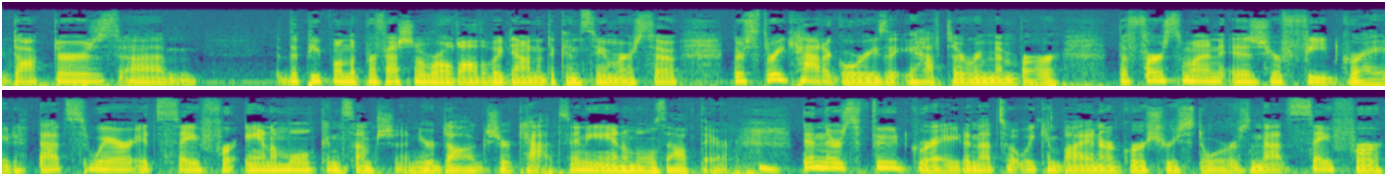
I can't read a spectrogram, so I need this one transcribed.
doctors, um, the people in the professional world, all the way down to the consumer. So there's three categories that you have to remember. The first one is your feed grade. That's where it's safe for animal consumption, your dogs, your cats, any animals out there. Then there's food grade, and that's what we can buy in our grocery stores, and that's safe for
